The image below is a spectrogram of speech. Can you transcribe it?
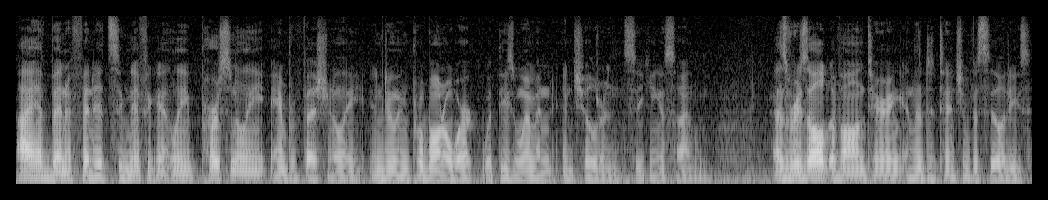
I have benefited significantly personally and professionally in doing pro bono work with these women and children seeking asylum. As a result of volunteering in the detention facilities,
